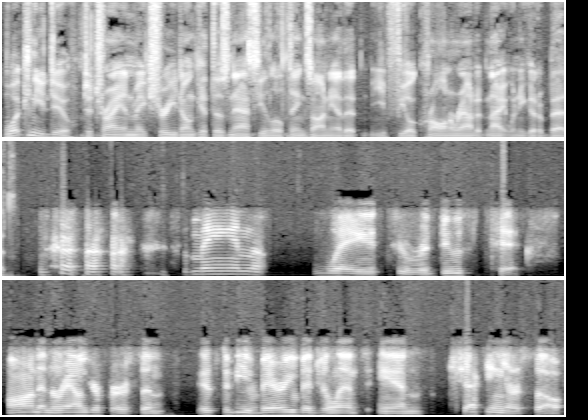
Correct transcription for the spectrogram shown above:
What can you do to try and make sure you don't get those nasty little things on you that you feel crawling around at night when you go to bed? the main way to reduce ticks on and around your person is to be very vigilant in checking yourself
